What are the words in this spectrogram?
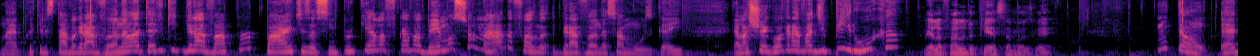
na época que ele estava gravando, ela teve que gravar por partes, assim, porque ela ficava bem emocionada fala- gravando essa música aí. Ela chegou a gravar de peruca E ela fala do que essa música aí? então, é,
